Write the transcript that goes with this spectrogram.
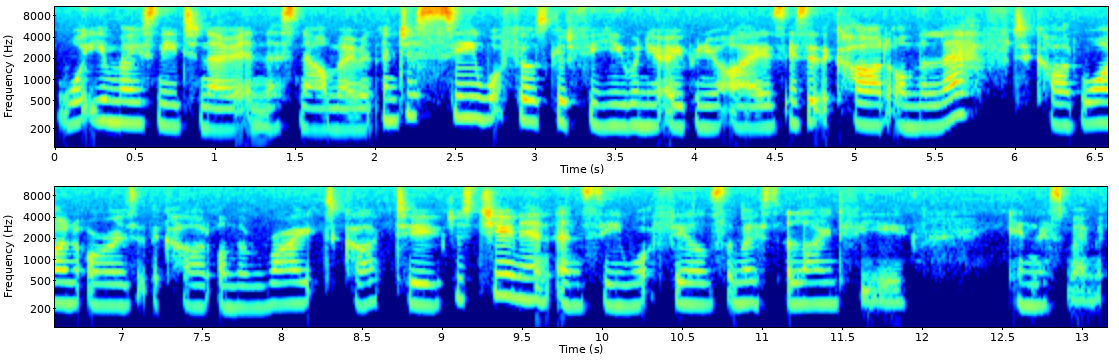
what you most need to know in this now moment and just see what feels good for you when you open your eyes. Is it the card on the left, card one, or is it the card on the right, card two? Just tune in and see what feels the most aligned for you in this moment.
